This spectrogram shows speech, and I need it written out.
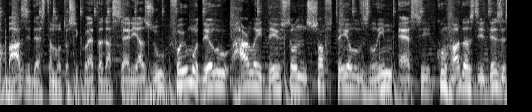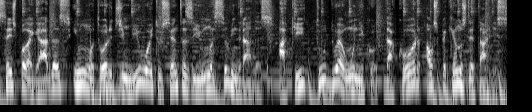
A base desta motocicleta da série azul foi o modelo Harley Davidson Softail Slim S com rodas de 16 polegadas e um motor de 1801 cilindradas. Aqui tudo é único, da cor aos pequenos detalhes.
